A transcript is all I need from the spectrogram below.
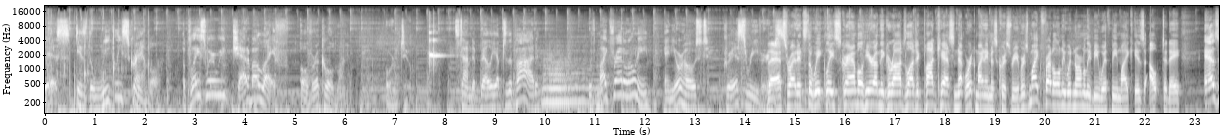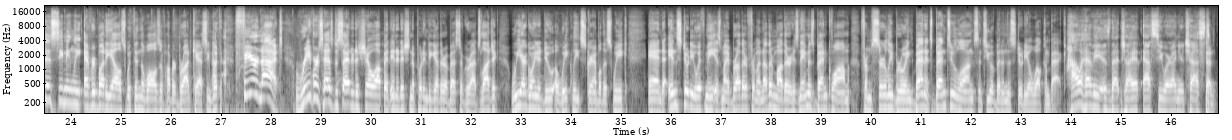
This is the Weekly Scramble, a place where we chat about life over a cold one or two. It's time to belly up to the pod with Mike Fratelloni and your host, Chris Reavers. That's right. It's the weekly scramble here on the Garage Logic Podcast Network. My name is Chris Reavers. Mike Fratelloni would normally be with me. Mike is out today, as is seemingly everybody else within the walls of Hubbard Broadcasting. But fear not, Reavers has decided to show up, and in addition to putting together a best of Garage Logic, we are going to do a weekly scramble this week. And in studio with me is my brother from another mother. His name is Ben Quam from Surly Brewing. Ben, it's been too long since you have been in the studio. Welcome back. How heavy is that giant S you wear on your chest? And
